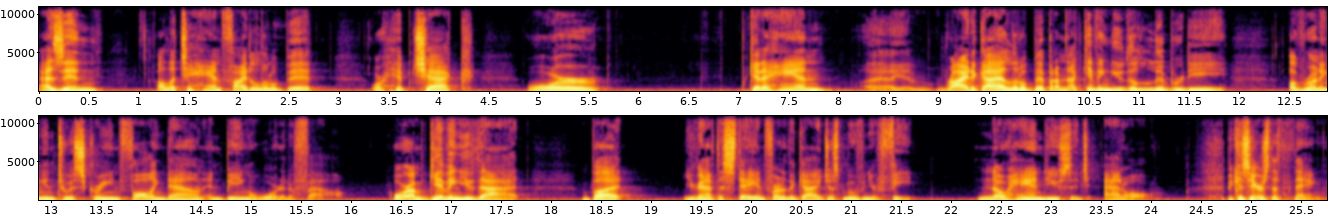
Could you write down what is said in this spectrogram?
As in, I'll let you hand fight a little bit, or hip check or get a hand, uh, ride a guy a little bit, but I'm not giving you the liberty of running into a screen, falling down, and being awarded a foul. Or I'm giving you that, but you're going to have to stay in front of the guy just moving your feet. No hand usage at all. Because here's the thing,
